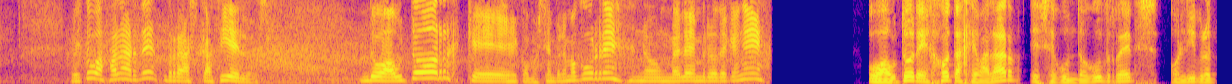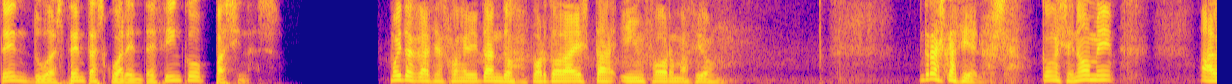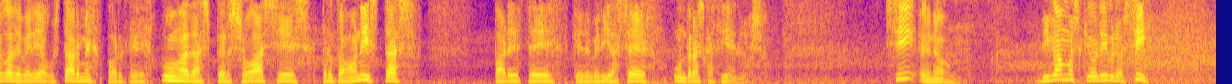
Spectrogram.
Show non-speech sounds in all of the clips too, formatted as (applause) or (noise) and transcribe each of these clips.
Estou a falar de Rascacielos, do autor que, como sempre me ocurre, non me lembro de quen é. O autor é J.G. Ballard e, segundo Goodreads, o libro ten 245 páxinas. Moitas gracias, Juan Editando, por toda esta información. Rascacielos, con ese nome algo debería gustarme porque unha das persoaxes protagonistas parece que debería ser un rascacielos. Sí e non. Digamos que o libro sí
